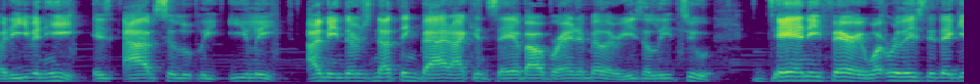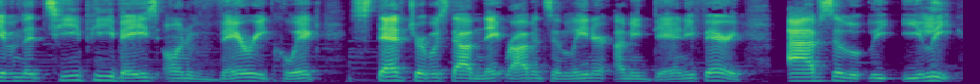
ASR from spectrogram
But even he is absolutely elite. I mean, there's nothing bad I can say about Brandon Miller. He's elite too. Danny Ferry, what release did they give him? The TP base on very quick. Steph dribble style, Nate Robinson leaner. I mean, Danny Ferry, absolutely elite.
